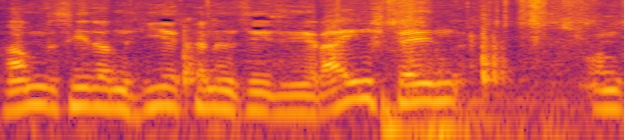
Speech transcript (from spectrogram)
haben Sie dann hier, können Sie sie reinstellen und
